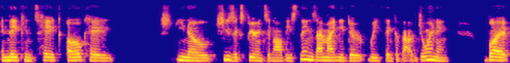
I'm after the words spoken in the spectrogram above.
and they can take oh, okay, you know she's experiencing all these things. I might need to rethink about joining, but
